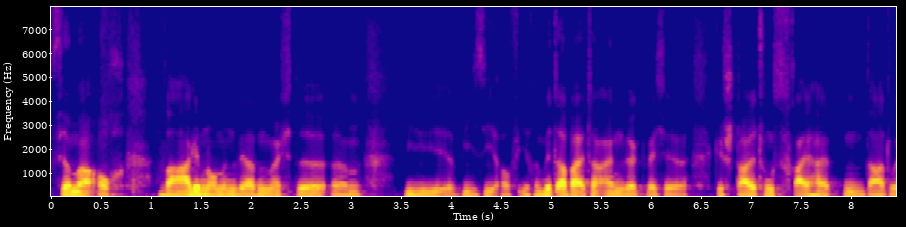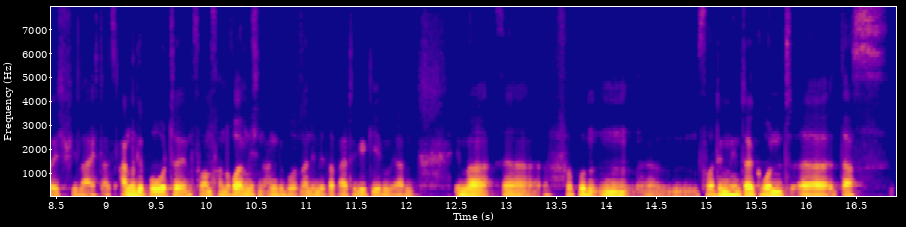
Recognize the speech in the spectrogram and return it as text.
Firma auch wahrgenommen werden möchte, ähm, wie, wie sie auf ihre Mitarbeiter einwirkt, welche Gestaltungsfreiheiten dadurch vielleicht als Angebote in Form von räumlichen Angeboten an die Mitarbeiter gegeben werden, immer äh, verbunden äh, vor dem Hintergrund, äh, dass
